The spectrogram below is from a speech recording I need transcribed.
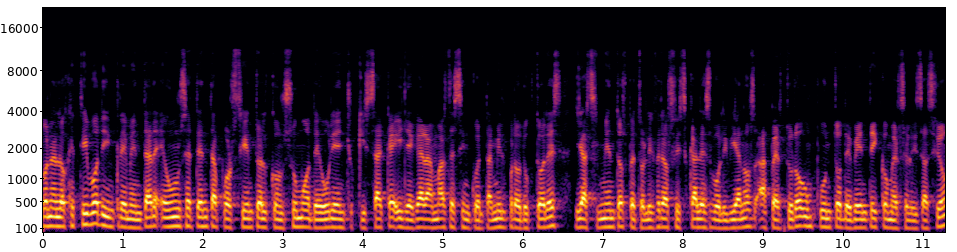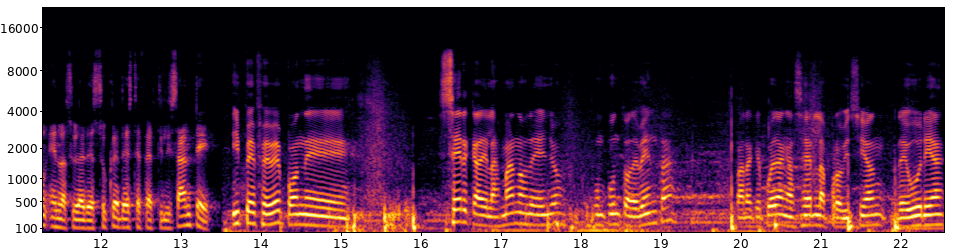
con el objetivo de incrementar en un 70% el consumo de urea en Chuquisaca y llegar a más de 50.000 productores, yacimientos petrolíferos fiscales bolivianos aperturó un punto de venta y comercialización en la ciudad de Sucre de este fertilizante. IPFB pone cerca de las manos de ellos un punto de venta para que puedan hacer la provisión de urea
